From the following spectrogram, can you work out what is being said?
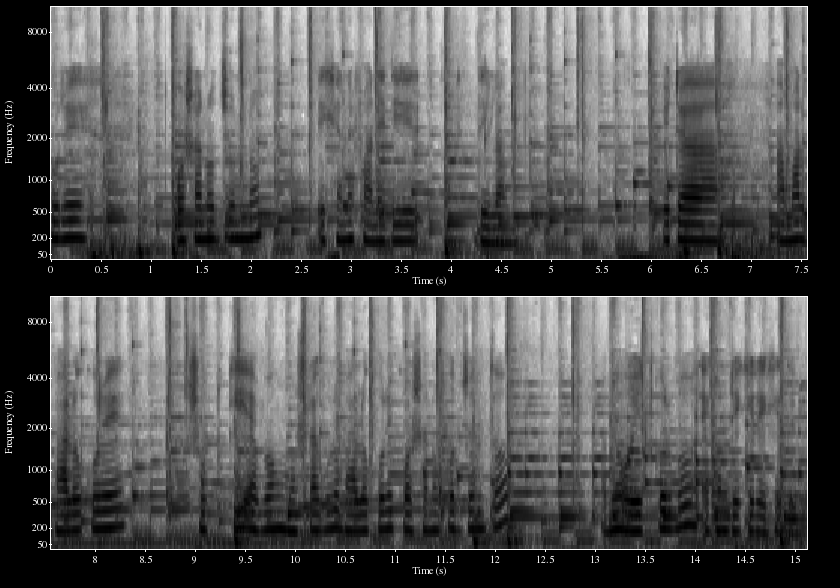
করে কষানোর জন্য এখানে পানি দিয়ে দিলাম। এটা আমার ভালো করে শুটকি এবং মশলাগুলো ভালো করে কষানো পর্যন্ত আমি ওয়েট করব, এখন ডেকে রেখে দেবো।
